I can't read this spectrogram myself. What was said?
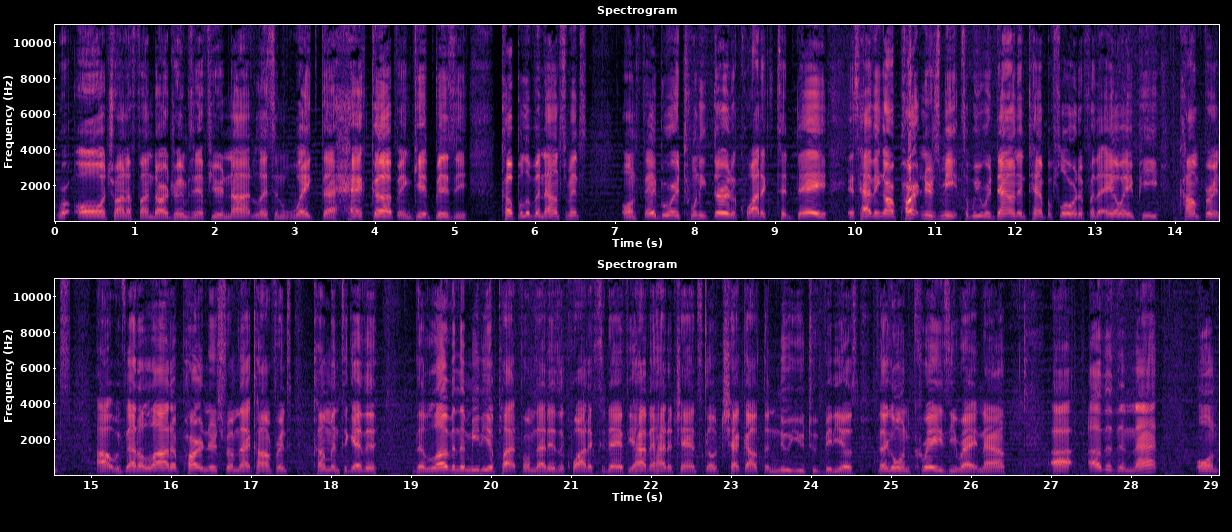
We're all trying to fund our dreams, and if you're not, listen, wake the heck up and get busy. Couple of announcements. On February 23rd, Aquatics Today is having our partners meet. So we were down in Tampa, Florida for the AOAP conference. Uh, we've got a lot of partners from that conference coming together the love in the media platform that is Aquatics today. If you haven't had a chance, go check out the new YouTube videos. They're going crazy right now. Uh, other than that, on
